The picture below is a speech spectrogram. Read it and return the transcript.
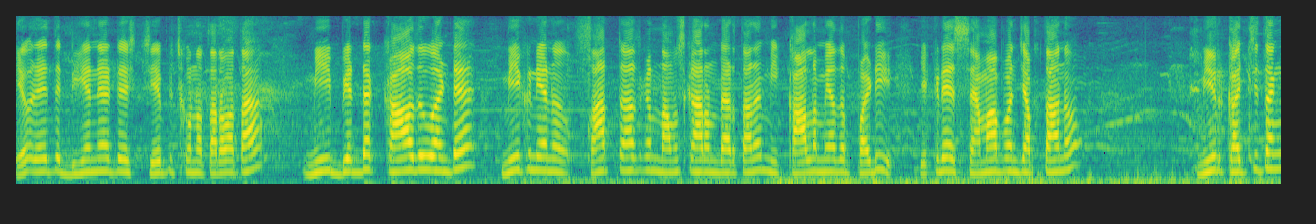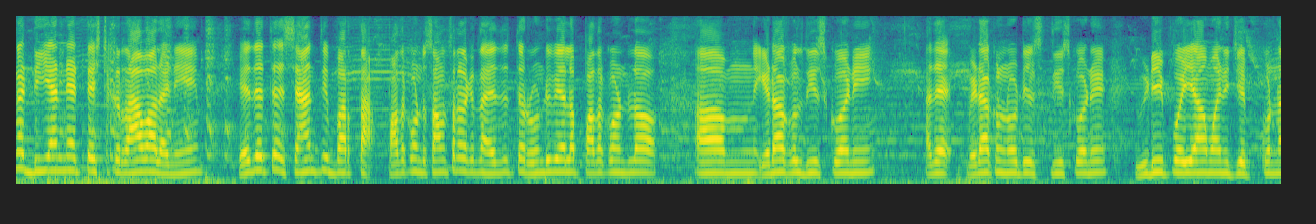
ఎవరైతే డిఎన్ఏ టెస్ట్ చేపించుకున్న తర్వాత మీ బిడ్డ కాదు అంటే మీకు నేను సాత్వికంగా నమస్కారం పెడతాను మీ కాళ్ళ మీద పడి ఇక్కడే క్షమాపణ చెప్తాను. మీరు ఖచ్చితంగా డిఎన్ఏ టెస్ట్కి రావాలని ఏదైతే శాంతి భర్త పదకొండు సంవత్సరాల క్రితం ఏదైతే రెండు వేల పదకొండులో ఇడాకులు తీసుకొని అదే విడాకుల నోటీస్ తీసుకొని విడిపోయామని చెప్పుకున్న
